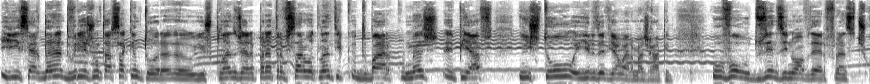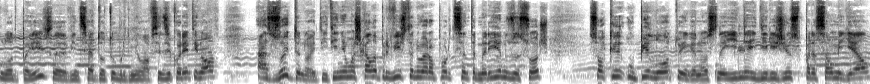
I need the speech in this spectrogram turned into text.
E Cerdan deveria juntar-se à cantora e os planos era para atravessar o Atlântico de barco, mas Piaf instou a ir de avião, era mais rápido. O voo 209 da Air France descolou do país, a 27 de outubro de 1949, às 8 da noite, e tinha uma escala prevista no aeroporto de Santa Maria, nos Açores, só que o piloto enganou-se na ilha e dirigiu-se para São Miguel,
